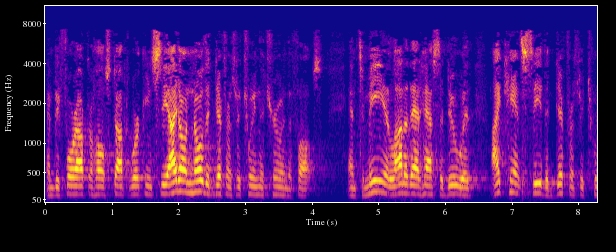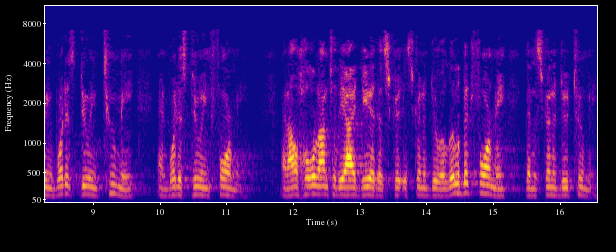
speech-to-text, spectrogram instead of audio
And before alcohol stopped working, see, I don't know the difference between the true and the false. And to me, a lot of that has to do with I can't see the difference between what it's doing to me and what it's doing for me. And I'll hold on to the idea that it's going to do a little bit for me than it's going to do to me.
